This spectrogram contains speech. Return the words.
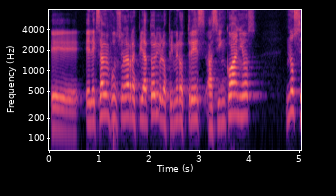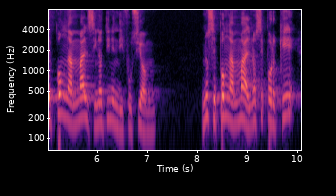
Eh, el examen funcional respiratorio, los primeros 3 a 5 años, no se pongan mal si no tienen difusión. No se pongan mal, no sé por qué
